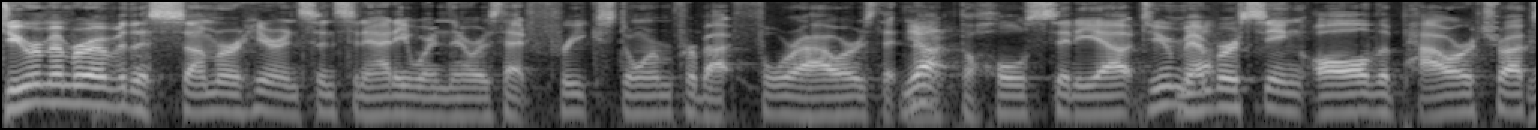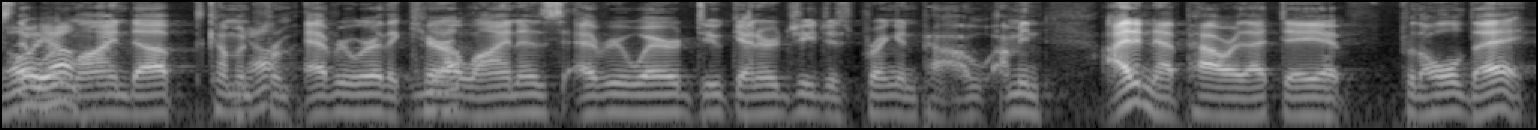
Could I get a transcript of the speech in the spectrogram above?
Do you remember over the summer here in Cincinnati when there was that freak storm for about four hours that Yeah. knocked the whole city out? Do you remember seeing all the power trucks Oh, that yeah. were lined up coming Yeah. from everywhere? The Carolinas, everywhere. Duke Energy just bringing power. I mean, I didn't have power that day at, for the whole day.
